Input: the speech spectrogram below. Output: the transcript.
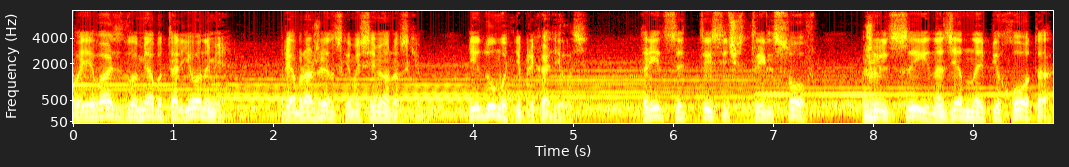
Воевать с двумя батальонами, Преображенским и Семеновским, и думать не приходилось. 30 тысяч стрельцов, жильцы, наземная пехота,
